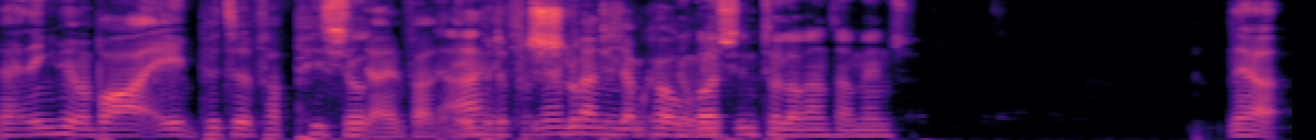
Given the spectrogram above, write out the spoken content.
Da denke ich mir immer, boah, ey, bitte verpiss dich einfach. Ja, ey, bitte ich bin verschluck dich am Kaugummi. Geräuschintoleranter Mensch. Ja.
